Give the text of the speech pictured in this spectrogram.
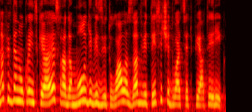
На Південноукраїнській АЕС Рада молоді відзвітувала за 2025 рік.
